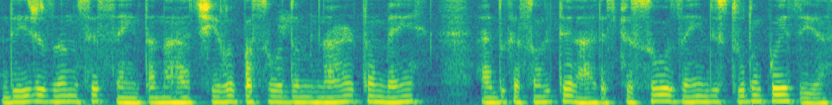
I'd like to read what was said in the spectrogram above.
Desde os anos 60, a narrativa passou a dominar também a educação literária. As pessoas ainda estudam poesia.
